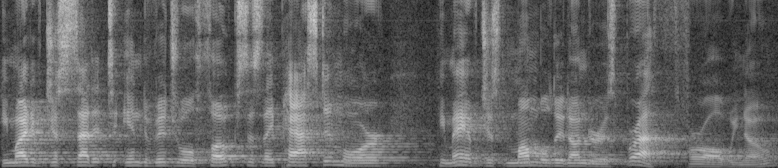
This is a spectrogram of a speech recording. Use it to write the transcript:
he might have just said it to individual folks as they passed him, or he may have just mumbled it under his breath, for all we know.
